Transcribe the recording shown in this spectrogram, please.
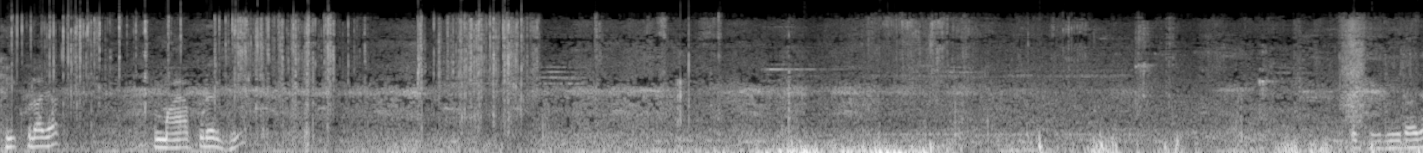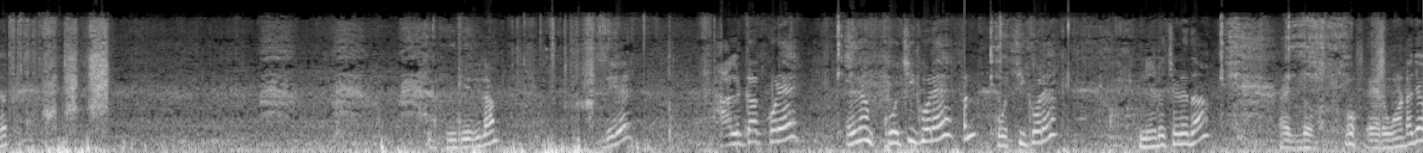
ঘি খোলা যাক। মায়াপুরের ঘি একটু ঘি দেওয়া যাক। ঘি দিয়ে দিলাম। দিয়ে হালকা করে একদম কচি করে কচি করে নেড়ে ছেড়ে দাও। একদম। ও অ্যারোমাটা যা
